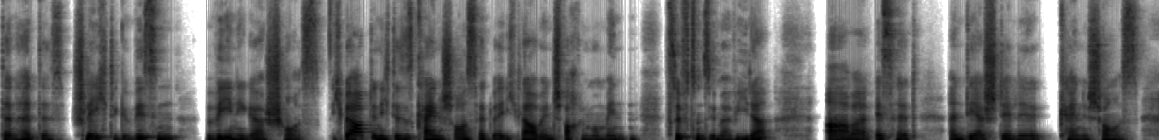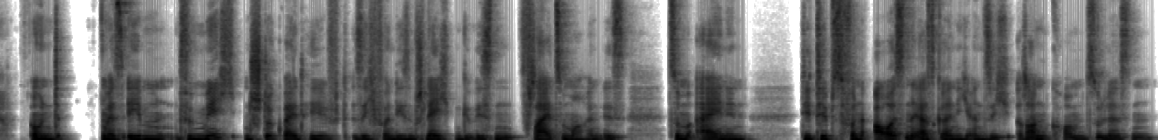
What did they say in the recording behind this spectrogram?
dann hat das schlechte Gewissen weniger Chance. Ich behaupte nicht, dass es keine Chance hat, weil ich glaube, in schwachen Momenten trifft es uns immer wieder, aber es hat an der Stelle keine Chance. Und Was eben für mich ein Stück weit hilft, sich von diesem schlechten Gewissen frei zu machen, ist zum einen die Tipps von außen erst gar nicht an sich rankommen zu lassen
